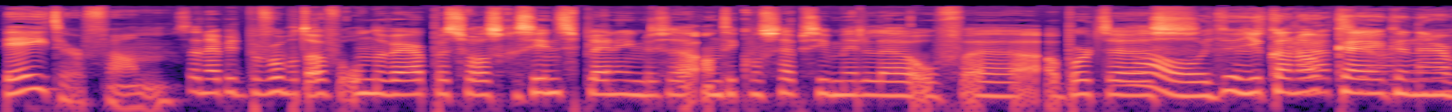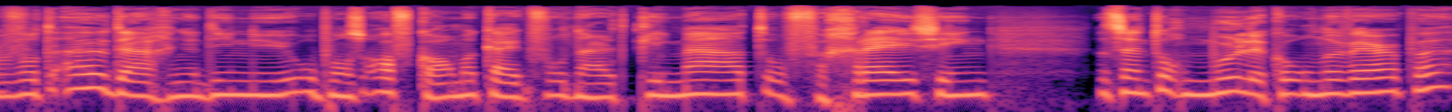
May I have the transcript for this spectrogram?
beter van. Dus dan heb je het bijvoorbeeld over onderwerpen zoals gezinsplanning, dus eh, anticonceptie preventiemiddelen of uh, abortus. Oh, je, je kan ook kijken naar bijvoorbeeld uitdagingen die nu op ons afkomen. Kijk bijvoorbeeld naar het klimaat of vergrijzing. Dat zijn toch moeilijke onderwerpen.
